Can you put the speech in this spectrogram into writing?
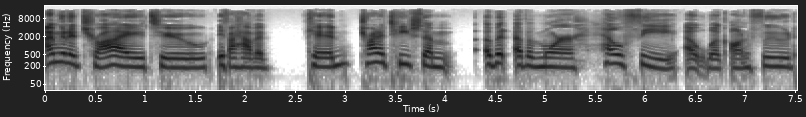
I'm going to try to, if I have a kid, try to teach them a bit of a more healthy outlook on food.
